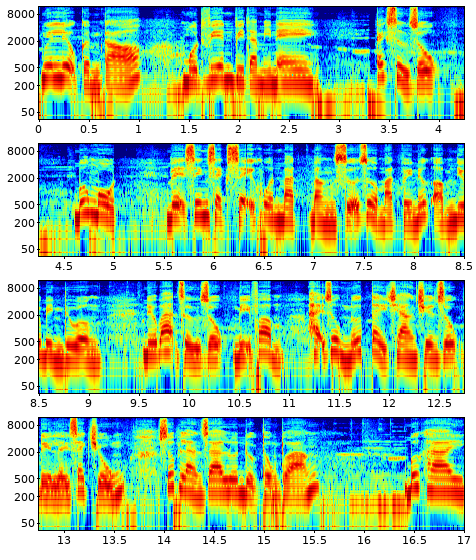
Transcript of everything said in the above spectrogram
Nguyên liệu cần có một viên vitamin E Cách sử dụng Bước 1 Vệ sinh sạch sẽ khuôn mặt bằng sữa rửa mặt với nước ấm như bình thường. Nếu bạn sử dụng mỹ phẩm, hãy dùng nước tẩy trang chuyên dụng để lấy sạch chúng, giúp làn da luôn được thông thoáng. Bước 2.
